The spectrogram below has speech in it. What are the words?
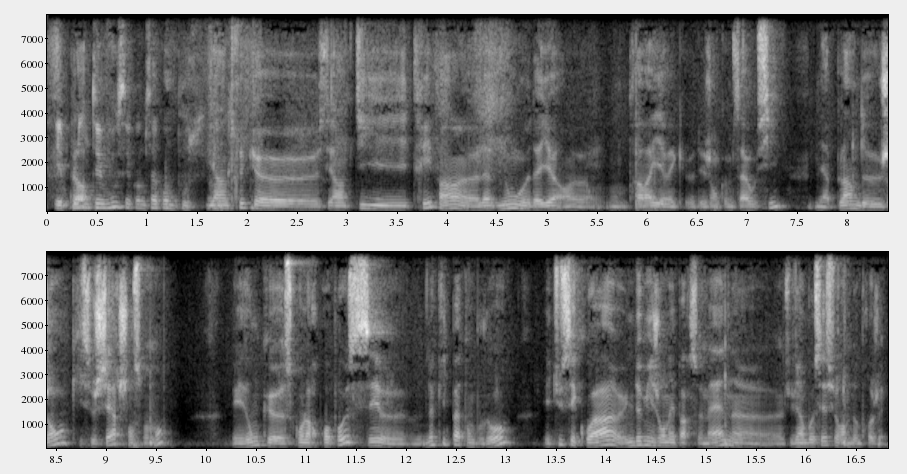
Et plantez-vous, c'est comme ça qu'on pousse. Il y a un truc, euh, c'est un petit trip. Hein. nous, d'ailleurs, euh, on travaille avec euh, des gens comme ça aussi. Il y a plein de gens qui se cherchent en ce moment. Et donc, ce qu'on leur propose, c'est ne quitte pas ton boulot. Et tu sais quoi, une demi-journée par semaine, tu viens bosser sur un de nos projets.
